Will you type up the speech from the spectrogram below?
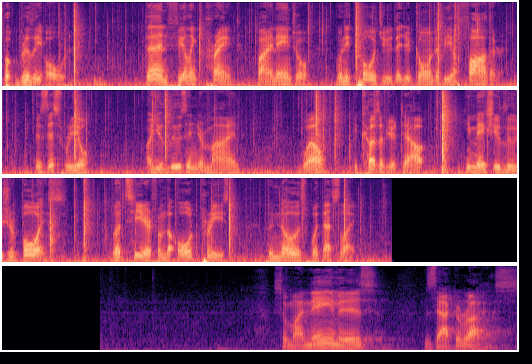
but really old. Then feeling pranked by an angel when he told you that you're going to be a father. Is this real? Are you losing your mind? Well, because of your doubt, he makes you lose your voice. Let's hear from the old priest who knows what that's like. So, my name is Zacharias.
